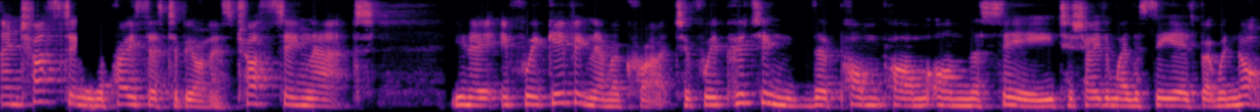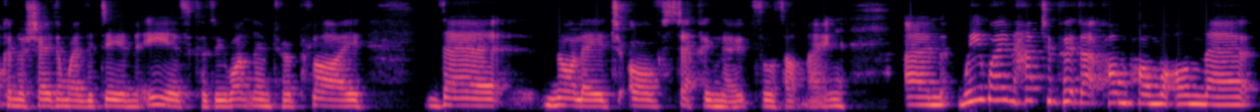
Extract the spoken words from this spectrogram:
and trusting the process to be honest trusting that you know if we're giving them a crutch if we're putting the pom pom on the c to show them where the c is but we're not going to show them where the d and the e is because we want them to apply their knowledge of stepping notes or something um, we won't have to put that pom pom on there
